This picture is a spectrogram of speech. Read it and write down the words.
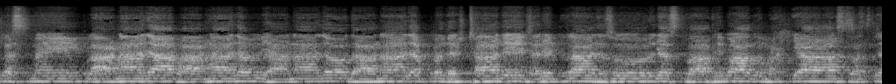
सेर्विश्वस्मै प्राणाय पानाय व्यानाय दानाय प्रतिष्ठाय चरित्राय सूर्यस्त्वाभिपातु मह्या स्वस्य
